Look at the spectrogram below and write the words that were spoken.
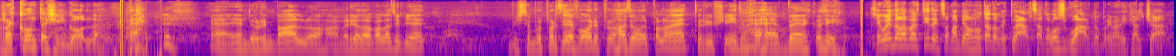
Raccontaci il gol. Eh, niente, un rimballo, mi è arrivata la palla sui piedi, ho visto un bel portiere fuori, ho provato il pallonetto, è riuscito, è bene così. Seguendo la partita, insomma, abbiamo notato che tu hai alzato lo sguardo prima di calciare.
